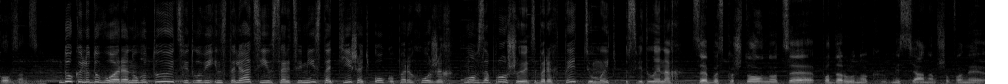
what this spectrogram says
ковзанці. Доки льодову арену готують, світлові інсталяції в серці міста тішать око перехожих, мов запрошують зберегти цю мить у світлинах. Це безкоштовно, це подарунок містянам, щоб вони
